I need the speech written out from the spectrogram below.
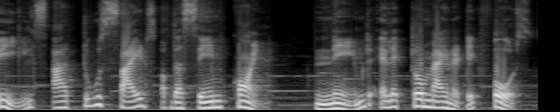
fields are two sides of the same coin named electromagnetic force.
